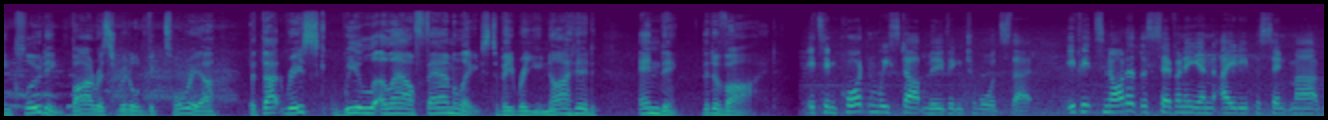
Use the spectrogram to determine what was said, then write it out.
including virus riddled Victoria. But that risk will allow families to be reunited, ending the divide. It's important we start moving towards that. If it's not at the 70 and 80% mark,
